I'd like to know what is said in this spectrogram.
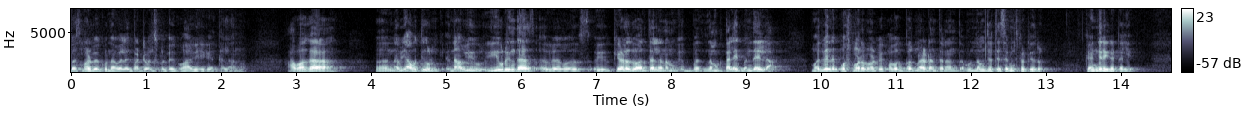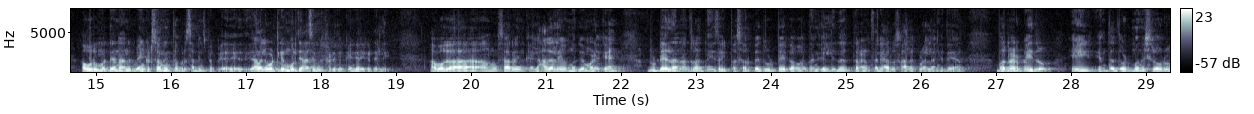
ಬಸ್ ಮಾಡಬೇಕು, ನಾವೆಲ್ಲ ಬಟ್ಟೆ ಹೊಲಿಸ್ಕೊಳ್ಬೇಕು, ಹಾಗೆ, ಹೀಗೆ ಅಂತೆಲ್ಲ ನಾನು. ಆವಾಗ ನಾವು ಯಾವತ್ತೂ ಇವ್ರು, ನಾವು ಇವ್, ಇವರಿಂದ ಕೇಳೋದು ಅಂತೆಲ್ಲ ನಮಗೆ ಬ, ನಮ್ಗೆ ತಲೆಗೆ ಬಂದೇ ಇಲ್ಲ. ಮದುವೆಯಲ್ಲೇ ಪೋಸ್ಟ್ ಮಾಡೋದು ಮಾಡಬೇಕು, ಅವಾಗ ಬರ್ನಾಡ್ ಅಂತ ಅಂತ ನಮ್ಮ ಜೊತೆ ಸಬ್ ಇನ್ಸ್ಪೆಕ್ಟರ್ ಇದ್ರು, ಕಂಗರಿಘಟ್ಟಲ್ಲಿ. ಅವರು ಮತ್ತು ನಾನು ವೆಂಕಟಸ್ವಾಮಿ ಅಂತ ಒಬ್ಬರು ಸಬ್ ಇನ್ಸ್ಪೆಕ್ಟರ್, ಆಮೇಲೆ ಒಟ್ಟಿಗೆ ಮೂರು ಜನ ಸಬ್ ಇನ್ಸ್ಪೆಕ್ಟರ್ ಇದ್ದರು ಕೆಂಗರಿಘಟ್ಟಲ್ಲಿ. ಆವಾಗ ಸರ್ ನಿಮ್ಮ ಕೈಲಿ ಆಗಲ್ಲ ಇವಾಗ ಮದುವೆ ಮಾಡೋಕ್ಕೆ. ದುಡ್ಡೇ ಇಲ್ಲ ನನ್ನ ಹತ್ರ ಹದಿನೈದು ಇಪ್ಪತ್ತು ಸಾವಿರ ರೂಪಾಯಿ ದುಡ್ಡು ಬೇಕು, ಅವಾಗ ನನಗೆ ಎಲ್ಲಿಂದ ತರೋಣ ಯಾರು ಸಾಲ ಕೊಡಲ್ಲ ಹಂಗಿದೆ ಬರ್ನಾಡ್ ಬೈದರು, ಏಯ್ ಎಂಥ ದೊಡ್ಡ ಮನುಷ್ಯರವರು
